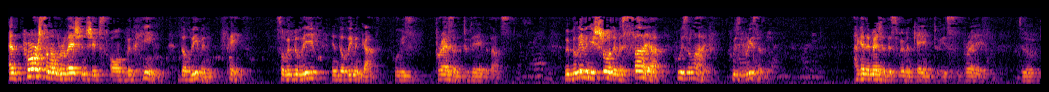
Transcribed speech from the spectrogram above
and personal relationships with Him, the living faith. So we believe in the living God who is present today with us. We believe in Yeshua, the Messiah, who is alive, who is risen. I can imagine this woman came to his grave to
